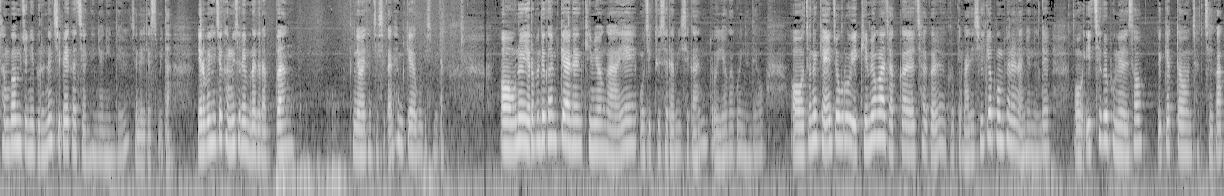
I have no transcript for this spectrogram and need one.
장범준이 부르는 집에 가지 않는 연인들 전해드렸습니다. 여러분 현재 강민선의 문화들 앞방 그녀의 산책 시간 함께하고 계십니다. 어, 오늘 여러분들과 함께하는 김영아의 오직 두 사람의 시간 또 이어가고 있는데요. 어, 저는 개인적으로 이 김영아 작가의 책을 그렇게 많이 즐겨본 편은 아니었는데, 어, 이 책을 보면서 느꼈던 자체가,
